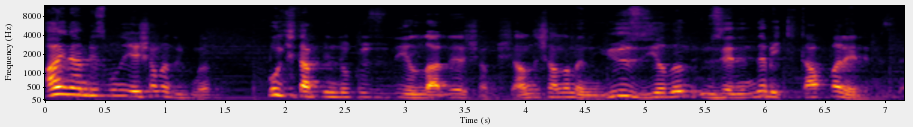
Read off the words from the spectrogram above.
Aynen biz bunu yaşamadık mı? Bu kitap 1900'lü yıllarda yaşamış. Yanlış anlamayın. 100 yılın üzerinde bir kitap var elimizde.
